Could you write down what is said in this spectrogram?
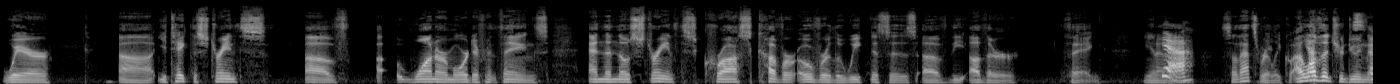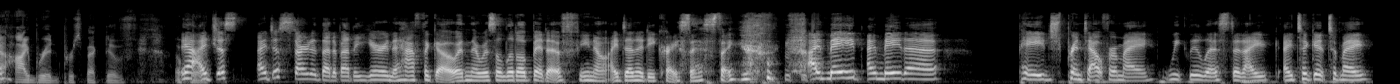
where uh, you take the strengths of uh, one or more different things, and then those strengths cross cover over the weaknesses of the other thing. You know? Yeah. So that's really cool. I yeah. love that you're doing that hybrid perspective. Approach. Yeah, I just I just started that about a year and a half ago, and there was a little bit of you know identity crisis. Thing. I made I made a page printout for my weekly list, and I I took it to my.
